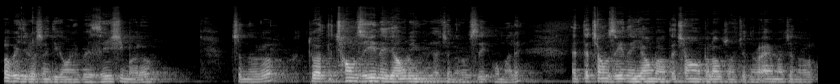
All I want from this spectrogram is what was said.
ဟုတ်ပြီဒီလိုဆိုရင်ဒီကောင်တွေပဲဈေးရှိမှာလို့ကျွန်တော်တို့သူကတချောင်းဈေးနဲ့ရောင်းနေပြီဗျာကျွန်တော်တို့ဈေးဟိုမှာလေအဲတချောင်းဈေးနဲ့ရောင်းတော့တချောင်းကဘယ်လောက်ဆိုတော့ကျွန်တော်တို့အဲ့မှာကျွန်တော်တို့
